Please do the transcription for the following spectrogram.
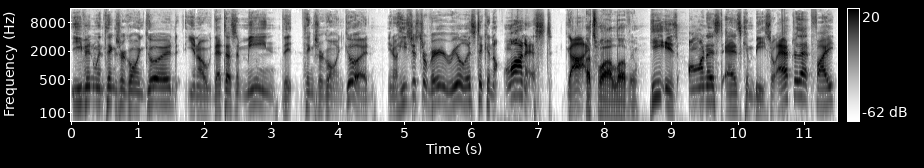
Even when things are going good, you know that doesn't mean that things are going good. You know he's just a very realistic and honest guy. That's why I love him. He is honest as can be. So after that fight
